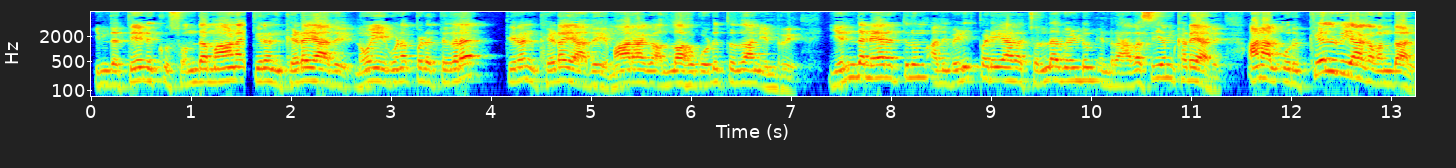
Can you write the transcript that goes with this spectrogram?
இந்த தேனுக்கு சொந்தமான திறன் கிடையாது. நோயை குணப்படுத்துகிற திறன் கிடையாது. மாறாக அல்லாஹ் கொடுத்துதான் என்று. எந்த நேரத்திலும் அது வெளிப்படையாக சொல்ல வேண்டும் என்ற அவசியம் கிடையாது. ஆனால் ஒரு கேள்வியாக வந்தால்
